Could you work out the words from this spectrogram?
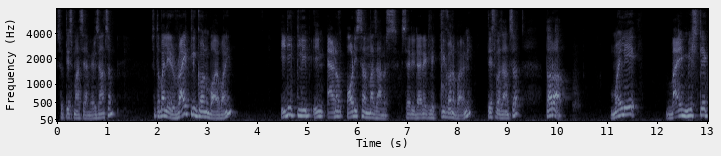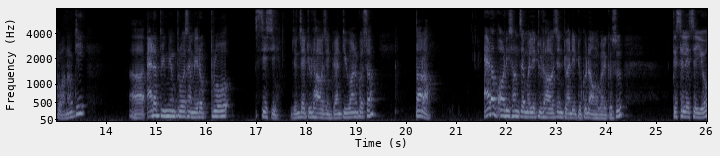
सो त्यसमा चाहिँ हामीहरू जान्छौँ। सो तपाईँले राइट क्लिक गर्नुभयो भने इडी क्लिप इन एडअप अडिसनमा जानुहोस्। यसरी डाइरेक्टली क्लिक गर्नुभयो भने त्यसमा जान्छ। तर मैले बाई मिस्टेक भनौँ कि एडअप प्रिमियम प्रो छ मेरो प्रो सिसी जुन चाहिँ टु थाउजन्ड ट्वेन्टी वानको छ। तर एडअप अडिसन चाहिँ मैले टु थाउजन्ड ट्वेन्टी टूको डाउनलोड गरेको छु। त्यसैले चाहिँ यो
